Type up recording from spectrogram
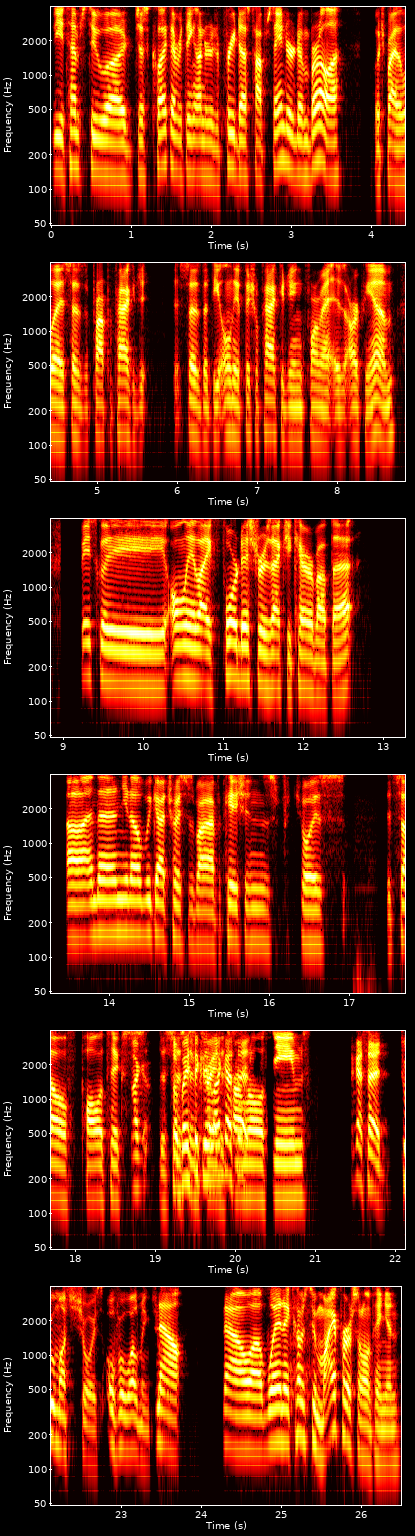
the attempts to uh, just collect everything under the free desktop standard umbrella, which by the way says the proper package it says that the only official packaging format is RPM. Basically, only like four distros actually care about that. Uh, and then you know we got choices about applications, choice itself, politics, Like- the so system basically, tray, like the I said- terminal themes. Like I said, too much choice, overwhelming choice. Now, now, uh, when it comes to my personal opinion,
